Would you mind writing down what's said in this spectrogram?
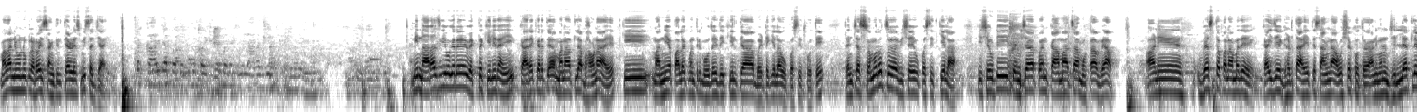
मला निवडणूक लढवायची सांगतील त्यावेळेस मी सज्ज आहे. मी नाराजगी वगैरे व्यक्त केली नाही. कार्यकर्त्या मनातल्या भावना आहेत की माननीय पालकमंत्री महोदय देखील त्या बैठकीला उपस्थित होते. त्यांच्या समोरच विषय उपस्थित केला की शेवटी त्यांच्या पण कामाचा मोठा व्याप आणि व्यस्तपणामध्ये काही जे घडतं आहे ते सांगणं आवश्यक होतं. आणि म्हणून जिल्ह्यातले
